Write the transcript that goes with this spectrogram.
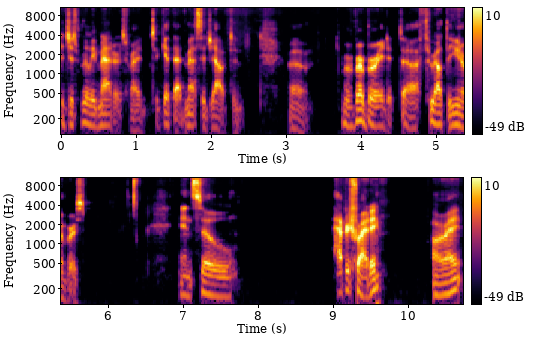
it just really matters, right? To get that message out and uh, reverberate it uh, throughout the universe. And so, happy Friday! All right,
